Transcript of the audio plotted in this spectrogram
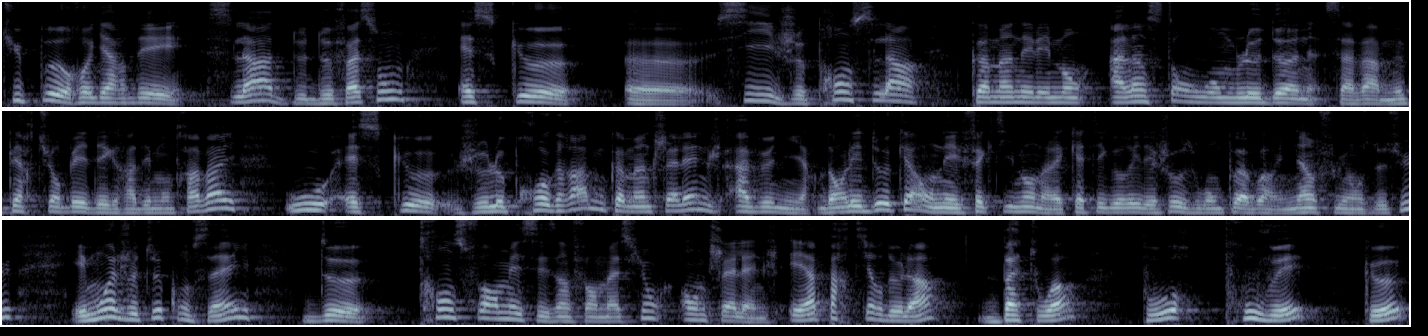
tu peux regarder cela de deux façons. Est-ce que euh, si je prends cela comme un élément à l'instant où on me le donne, ça va me perturber, dégrader mon travail Ou est-ce que je le programme comme un challenge à venir? Dans les deux cas, on est effectivement dans la catégorie des choses où on peut avoir une influence dessus. Et moi, je te conseille de transformer ces informations en challenge. Et à partir de là, bats-toi pour prouver que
